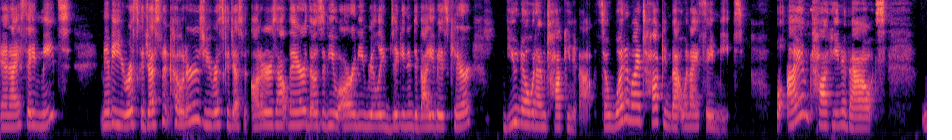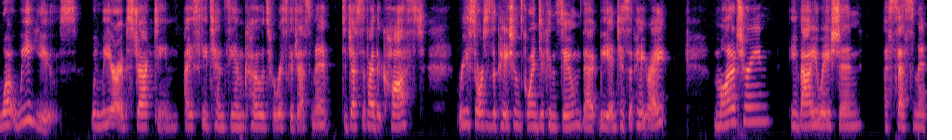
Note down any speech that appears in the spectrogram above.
And I say meat, maybe you risk adjustment coders, you risk adjustment auditors out there, those of you already really digging into value based care, you know what I'm talking about. So, what am I talking about when I say meat? Well, I am talking about what we use when we are abstracting ICD 10 CM codes for risk adjustment to justify the cost, resources the patient's going to consume that we anticipate, right? Monitoring, evaluation, assessment,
